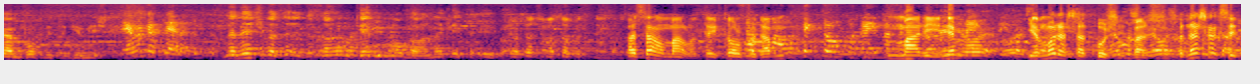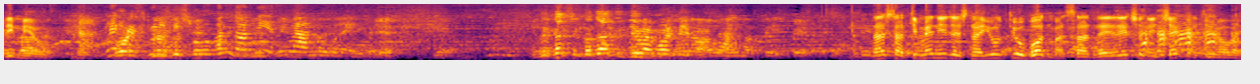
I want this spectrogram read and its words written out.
jedan pokrit gdje mišlji. Nema ga terati. Ne, neću ga terati, da sam on tebi mogao, neke treba. Evo sad ćemo vas opet snimati. A samo malo, tek toliko samo da... Samo malo, tek toliko da ima... Mari, ne... Jel moraš sad pušit baš? Pa znaš kak se dimi ovo? Da, gledaj kak dimi, pa to nije stvarno u redu. Za kak se kodati dimi. Ima moj dima. Znaš šta, ti meni ideš na YouTube odmah sad, ne, neću ni čekati ovaj.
